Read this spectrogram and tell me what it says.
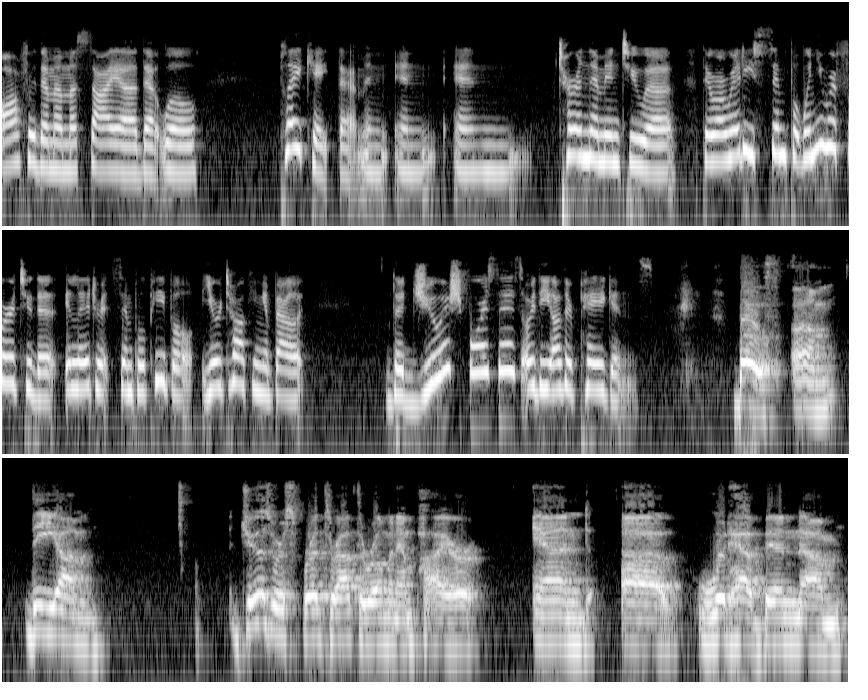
offer them a Messiah that will placate them and and and turn them into a they're already simple. When you refer to the illiterate simple people, you're talking about the Jewish forces or the other pagans? Both. Um, the um, Jews were spread throughout the Roman Empire and uh, would have been um,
